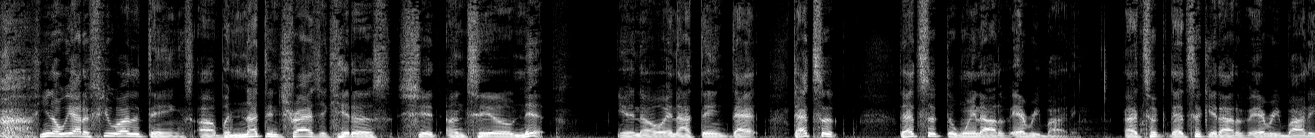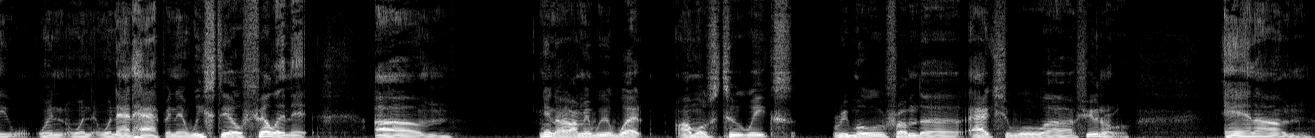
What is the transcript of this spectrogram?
you know, we had a few other things, uh, but nothing tragic hit us shit until Nip, you know, and I think that that took that took the wind out of everybody. That took that took it out of everybody when when when that happened, and we still feeling it. Um, you know, I mean, we were what almost two weeks removed from the actual uh, funeral, and um,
